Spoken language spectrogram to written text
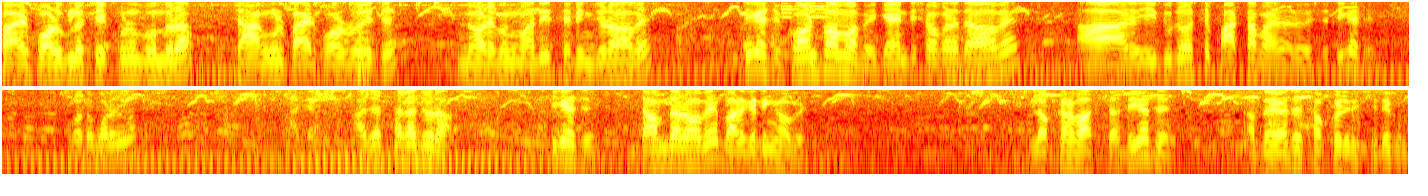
পায়ের পরগুলো চেক করুন বন্ধুরা। চা আঙুল পায়ের পর রয়েছে। নর এবং মাদি সেটিং জোড়া হবে। ঠিক আছে কনফার্ম হবে গ্যারান্টি সহকারে দেওয়া হবে। আর এই দুটো হচ্ছে পাট্টা পায়রা রয়েছে, ঠিক আছে? কত পড়ে দেবো হাজার টাকা জোড়া। ঠিক আছে, দামদার হবে বার্গেটিং হবে। লক্কার বাচ্চা, ঠিক আছে? আপনার কাছে ছক করে দিচ্ছি, দেখুন।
